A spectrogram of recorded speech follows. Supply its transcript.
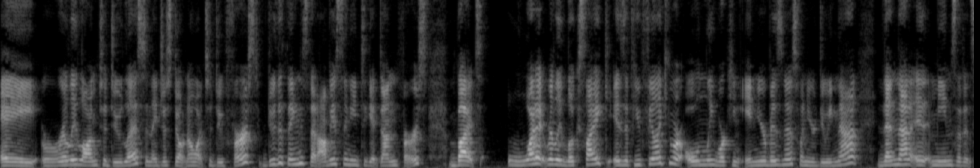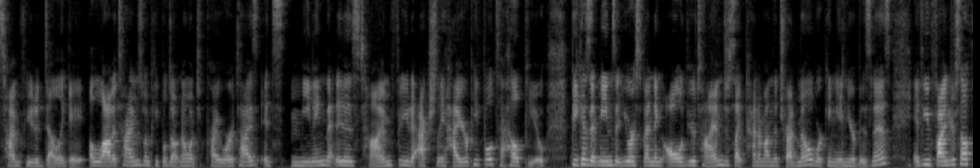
a really long to do list and they just don't know what to do first. Do the things that obviously need to get done first, but what it really looks like is if you feel like you are only working in your business when you're doing that, then that it means that it's time for you to delegate. A lot of times when people don't know what to prioritize, it's meaning that it is time for you to actually hire people to help you because it means that you are spending all of your time just like kind of on the treadmill working in your business. If you find yourself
